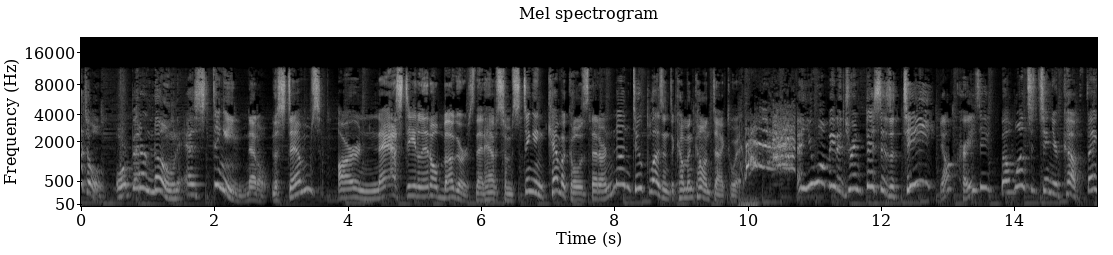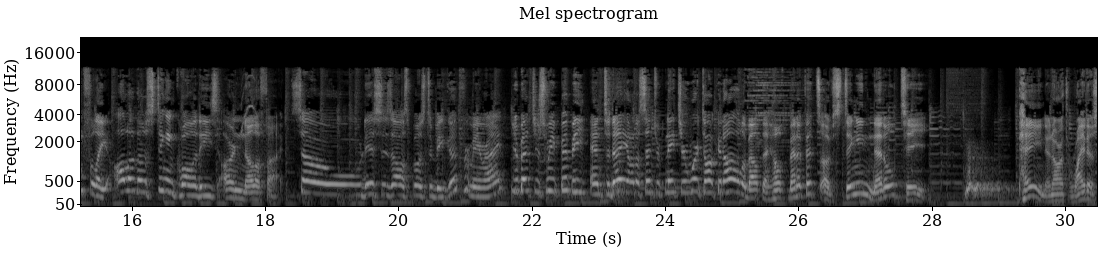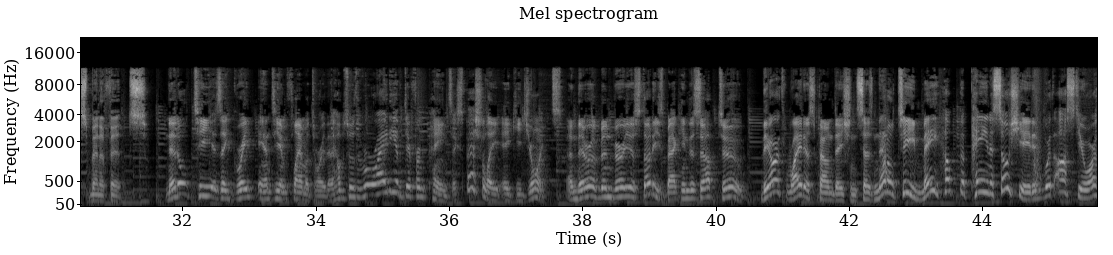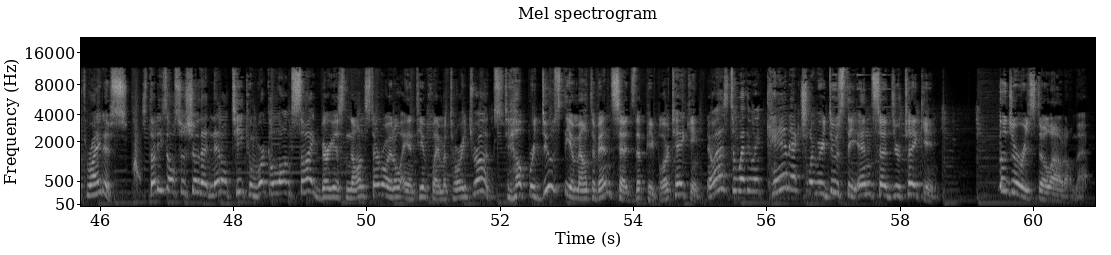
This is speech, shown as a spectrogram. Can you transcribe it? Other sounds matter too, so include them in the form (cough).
nettle, or better known as stinging nettle. The stems are nasty little buggers that have some stinging chemicals that are none too pleasant to come in contact with. And you want me to drink this as a tea? Y'all crazy? Well, once it's in your cup, thankfully, all of those stinging qualities are nullified. So, this is all supposed to be good for me, right? You bet your sweet Bippy. And today on Eccentric Nature, we're talking all about the health benefits of stinging nettle tea. Pain and arthritis benefits. Nettle tea is a great anti-inflammatory that helps with a variety of different pains, especially achy joints. And there have been various studies backing this up too. The Arthritis Foundation says nettle tea may help the pain associated with osteoarthritis. Studies also show that nettle tea can work alongside various non-steroidal anti-inflammatory drugs to help reduce the amount of NSAIDs that people are taking. Now as to whether it can actually reduce the NSAIDs you're taking, the jury's still out on that.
